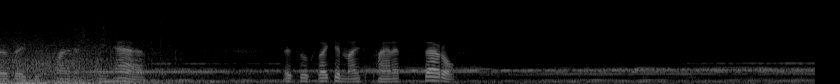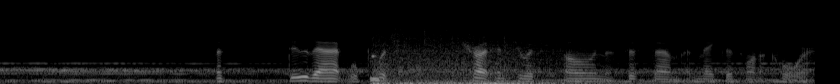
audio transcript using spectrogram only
Survey this planet we have. This looks like a nice planet to settle. Let's do that. We'll put Trut into its own system and make this one a core.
